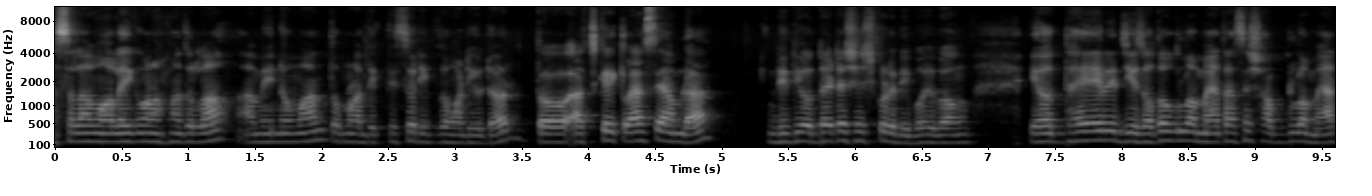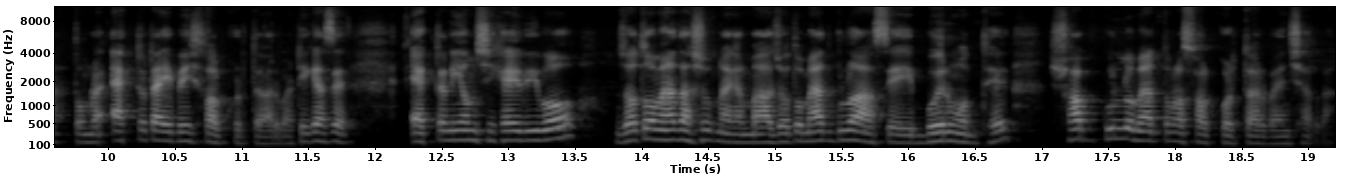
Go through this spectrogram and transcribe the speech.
আসসালামু আলাইকুম রহমতুল্লাহ। আমি নোমান, তোমরা দেখতেছো ডিপ্লোমা টিউটর। তো আজকের ক্লাসে আমরা দ্বিতীয় অধ্যায়টা শেষ করে দিব এবং এই অধ্যায়ের যে যতগুলো ম্যাথ আছে, সবগুলো ম্যাথ তোমরা একটা টাইপেই সলভ করতে পারবা, ঠিক আছে? একটা নিয়ম শিখাই দিব, যত ম্যাথ আসুক না কেন বা যত ম্যাথগুলো আছে এই বইয়ের মধ্যে, সবগুলো ম্যাথ তোমরা সলভ করতে পারবা ইনশাল্লাহ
